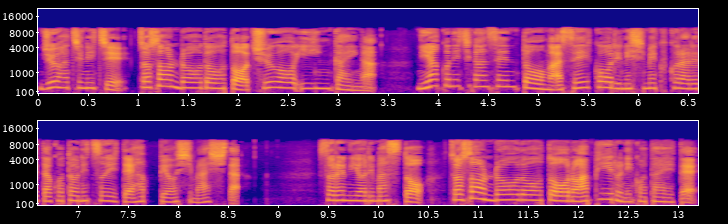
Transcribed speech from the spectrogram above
18日、朝鮮労働党中央委員会が、200日間戦闘が成功裏に締めくくられたことについて発表しました。それによりますと、朝鮮労働党のアピールに応えて、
